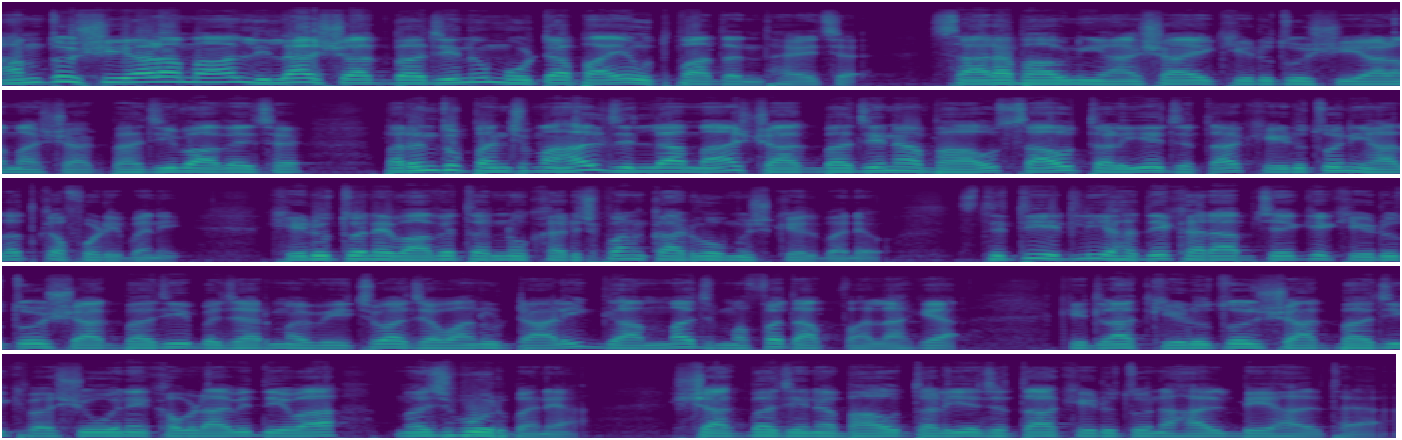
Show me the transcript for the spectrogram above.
આમ તો શિયાળામાં લીલા શાકભાજીનું મોટા પાયે ઉત્પાદન થાય છે. સારા ભાવની આશાએ ખેડૂતો શિયાળામાં શાકભાજી વાવે છે, પરંતુ પંચમહાલ જિલ્લામાં શાકભાજીના ભાવ સાવ તળિયે જતા ખેડૂતોની હાલત કફોડી બની. ખેડૂતોને વાવેતરનો ખર્ચ પણ કાઢવો મુશ્કેલ બન્યો. સ્થિતિ એટલી હદે ખરાબ છે કે ખેડૂતો શાકભાજી બજારમાં વેચવા જવાનું ટાળી ગામમાં જ મફત આપવા લાગ્યા. કેટલાક ખેડૂતો શાકભાજી પશુઓને ખવડાવી દેવા મજબૂર બન્યા. શાકભાજીના ભાવ તળિયે જતા ખેડૂતોના હાલ બેહાલ થયા.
